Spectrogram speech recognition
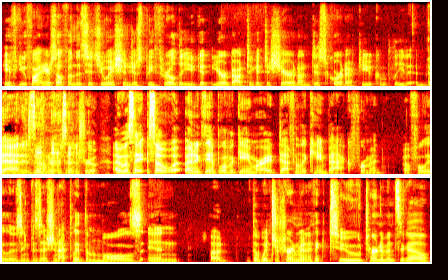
if you find yourself in this situation, just be thrilled that you get you're about to get to share it on Discord after you complete it. That is 100% true. I will say so uh, an example of a game where I definitely came back from a, a fully losing position. I played the Moles in uh, the winter tournament I think 2 tournaments ago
